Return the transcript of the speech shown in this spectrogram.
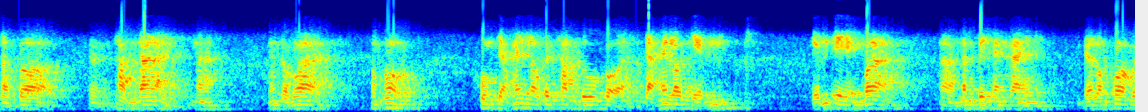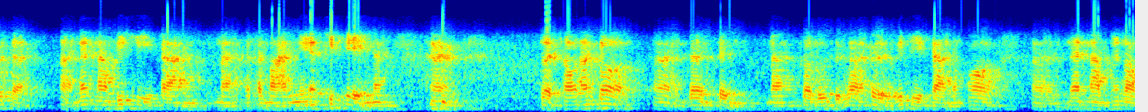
เราก็ทำได้นะมือนกับว่าหลวงพ่อคงอยากให้เราไปทำดูก่อน อยากให้เราเห็น เห็นเองว่าอ่ามันเป็นยังไง เดี๋ยวหลวงพ่อก็จะแนะนำวิธีการนะอาตมานี้คิดเองนะเกิดเขานั้นก็เดินเป็นนะก็รู้สึกว่าเออวิธีการหลวงพ่อแนะนำให้เรา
